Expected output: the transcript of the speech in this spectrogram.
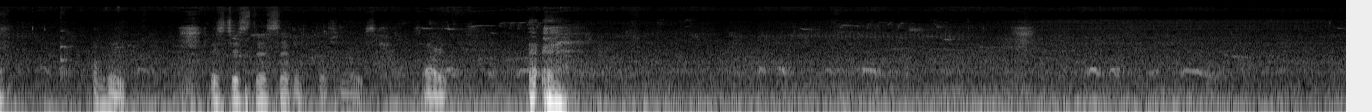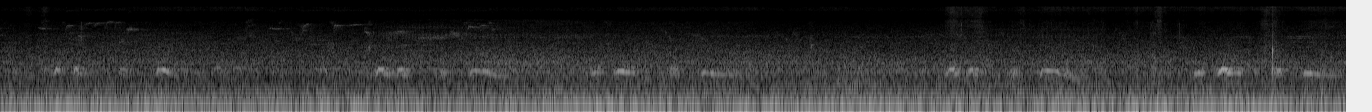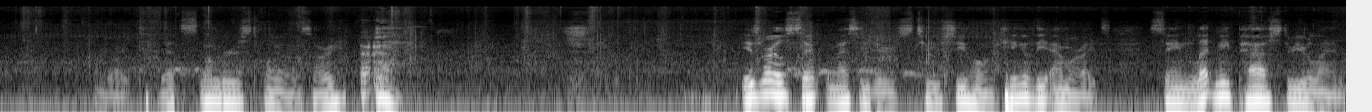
oh wait, it's just the seventh portion. Sorry. All right, that's Numbers 21, sorry. Israel sent messengers to Sihon, king of the Amorites, saying, Let me pass through your land.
